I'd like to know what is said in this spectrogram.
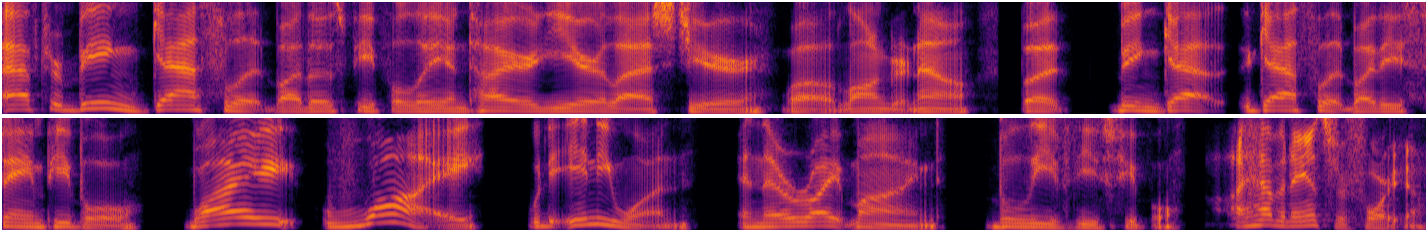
After being gaslit by those people the entire year last year, well, longer now, but being ga- gaslit by these same people, why why would anyone in their right mind believe these people? I have an answer for you.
